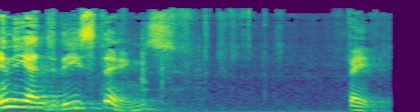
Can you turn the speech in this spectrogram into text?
In the end, these things fade.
